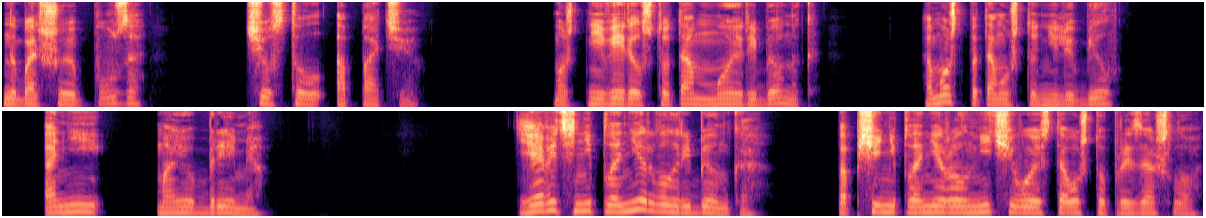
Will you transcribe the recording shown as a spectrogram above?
на большое пузо, чувствовал апатию. Может, не верил, что там мой ребенок, а может, потому что не любил. Они — мое бремя. Я ведь не планировал ребенка, Вообще не планировал ничего из того, что произошло.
